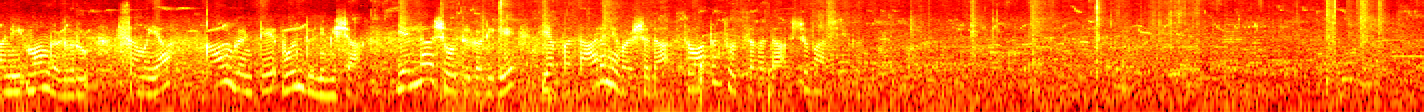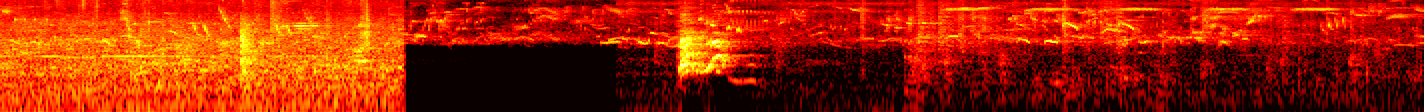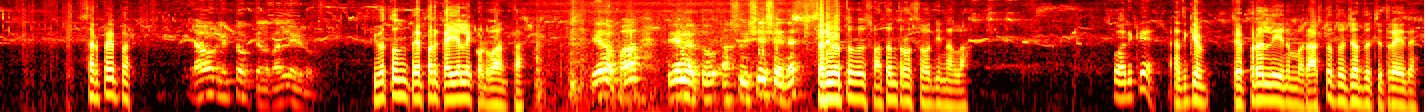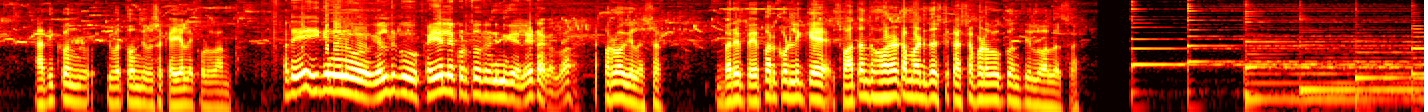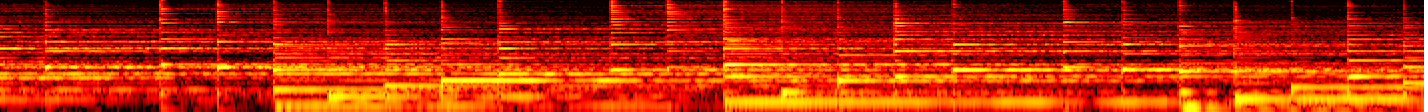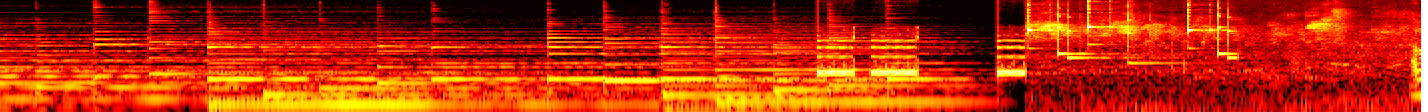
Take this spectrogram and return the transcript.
ಆಕಾಶವಾಣಿ ಮಂಗಳೂರು. ಸಮಯ ಆರು ಗಂಟೆ ಒಂದು ನಿಮಿಷ. ಎಲ್ಲ ಶ್ರೋತೃಗಳಿಗೆ ಎಪ್ಪತ್ತಾರನೇ ವರ್ಷದ ಸ್ವಾತಂತ್ರ್ಯೋತ್ಸವದ ಶುಭಾಶಯಗಳು. ಸರ್ ಪೇಪರ್ ಯಾವಾಗಲೂ ಇಟ್ಟು ಹೋಗ್ತಿಲ್ಲ ಅಲ್ಲೇ ಇಡು. ಇವತ್ತೊಂದು ಪೇಪರ್ ಕೈಯಲ್ಲೇ ಕೊಡುವ ಅಂತ. ಏನಪ್ಪ ಏನಾಯ್ತು? ಅಷ್ಟು ವಿಶೇಷ ಇದೆ? ಸರ್ ಇವತ್ತು ಸ್ವಾತಂತ್ರ್ಯೋತ್ಸವ ದಿನ ಅಲ್ಲ ಓ ಅದಕ್ಕೆ? ಅದಕ್ಕೆ ಪೇಪರಲ್ಲಿ ನಮ್ಮ ರಾಷ್ಟ್ರಧ್ವಜದ ಚಿತ್ರ ಇದೆ. ಅದಕ್ಕೊಂದು ಇವತ್ತೊಂದು ದಿವಸ ಕೈಯಲ್ಲೇ ಕೊಡುವ ಅಂತ. ಅದೇ ಈಗ ನೀನು ಎಲ್ರಿಗೂ ಕೈಯಲ್ಲೇ ಕೊಡ್ತೋದ್ರೆ ನಿಮಗೆ ಲೇಟ್ ಆಗಲ್ವಾ? ಪರವಾಗಿಲ್ಲ ಸರ್ ಬರೀ ಪೇಪರ್ ಕೊಡಲಿಕ್ಕೆ ಸ್ವಾತಂತ್ರ್ಯ ಹೋರಾಟ ಮಾಡಿದಷ್ಟು ಕಷ್ಟಪಡಬೇಕು ಅಂತಿಲ್ವಲ್ಲ sir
